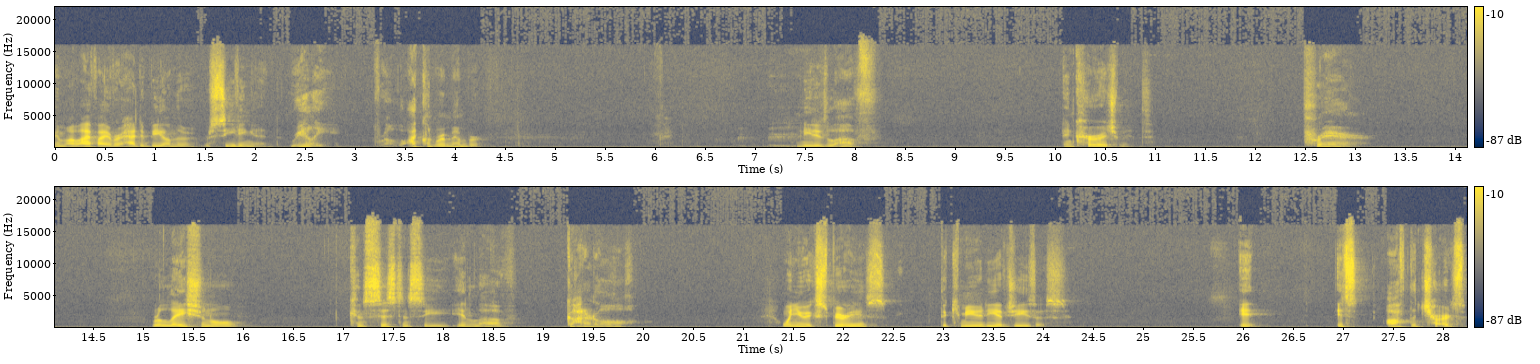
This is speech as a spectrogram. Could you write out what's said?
in my life I ever had to be on the receiving end. Really? I couldn't remember. Needed love, encouragement, prayer, relational consistency in love. Got it all. When you experience the community of Jesus, it, it's off the charts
